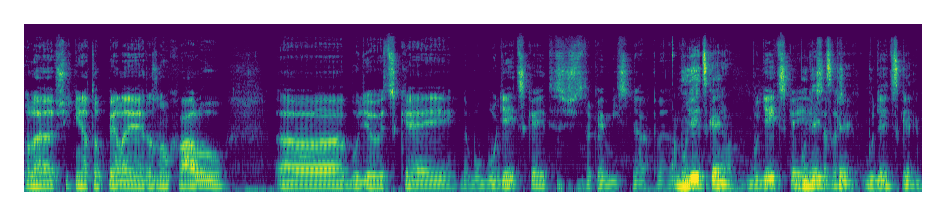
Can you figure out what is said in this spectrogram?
ale všichni na to pěli hroznou chválu. Uh, Budějovický, nebo Budějský, ty jsi takový místňák, ne? Budějský, no. Budějský, Budějský, Budějský.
